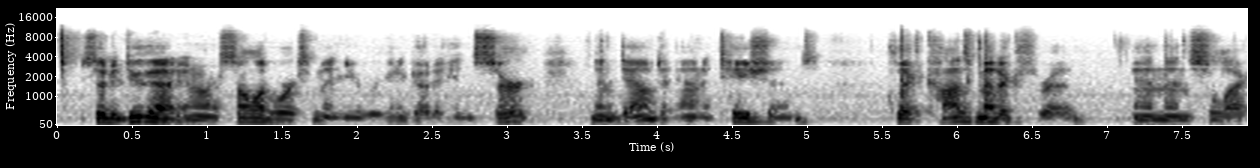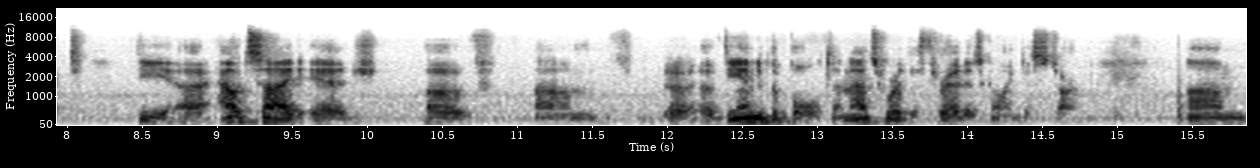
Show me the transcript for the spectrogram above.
So to do that, in our SolidWorks menu, we're going to go to Insert, then down to Annotations, click Cosmetic Thread, and then select the uh, outside edge of um, uh, of the end of the bolt, and that's where the thread is going to start. Um,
